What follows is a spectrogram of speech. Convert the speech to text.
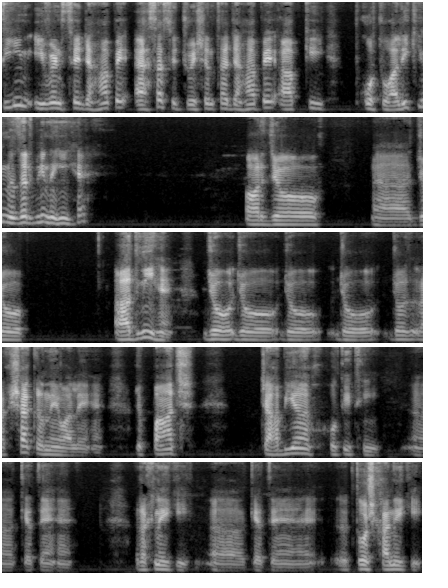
तीन इवेंट थे जहाँ पे ऐसा सिचुएशन था जहाँ पे आपकी कोतवाली की नज़र भी नहीं है और जो आ, जो आदमी हैं जो जो जो जो जो रक्षा करने वाले हैं जो पाँच चाबियाँ होती थी कहते हैं, रखने की कहते हैं तोशखाने की,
